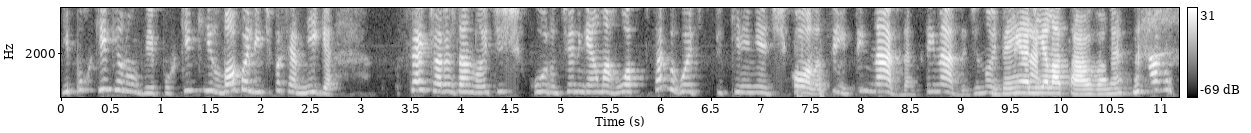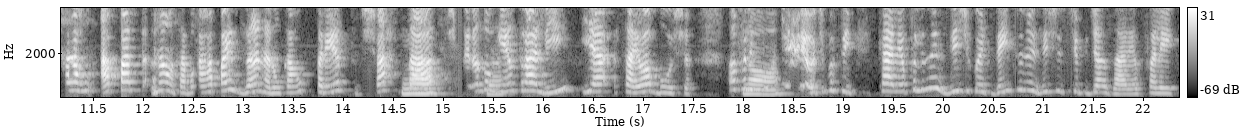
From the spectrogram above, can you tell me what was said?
E por que que eu não vi? Por que que logo ali, tipo assim, amiga, sete horas da noite, escuro, não tinha ninguém, uma rua, sabe rua de pequenininha de escola, assim? Tem nada, tem nada, de noite. Bem ali nada. ela tava, né? Tava o carro, a pat... não, tava o carro paisana, era um carro preto, disfarçado, Nossa. esperando alguém entrar ali e a... saiu a bucha. eu falei, Nossa. por que eu? Tipo assim, cara, eu falei, não existe coincidência, não existe esse tipo de azar. Eu falei,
